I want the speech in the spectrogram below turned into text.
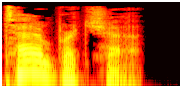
Temperature.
